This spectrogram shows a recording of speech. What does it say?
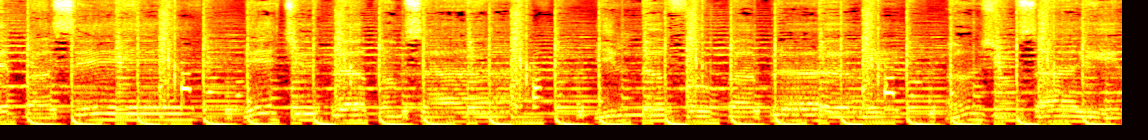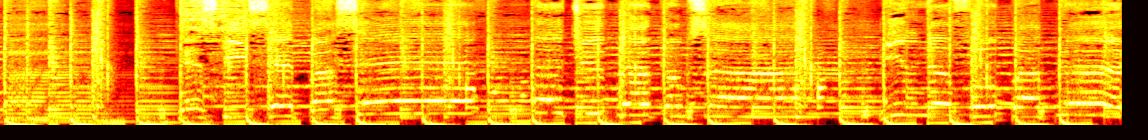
s'est passé et tu pleures comme ça. Il ne faut pas pleurer, un jour ça ira. Qu'est-ce qui s'est passé? Et tu pleures comme ça?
